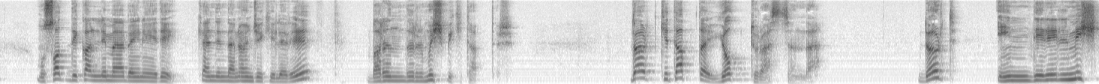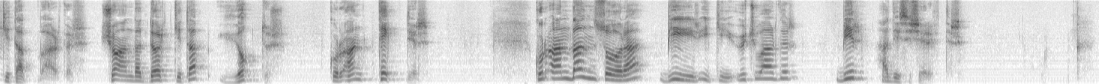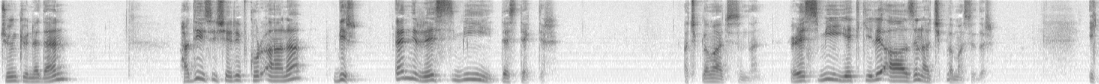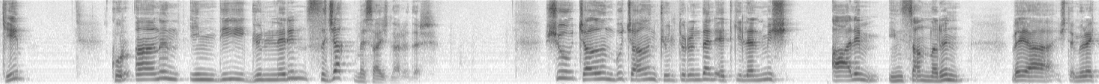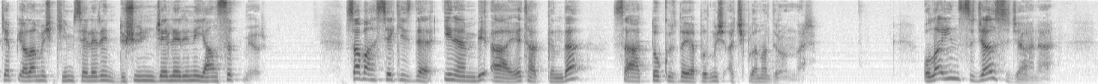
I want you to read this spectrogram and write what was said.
musaddikan lima beyne yedi kendinden öncekileri barındırmış bir kitaptır. Dört kitap da yoktur aslında. Dört indirilmiş kitap vardır. Şu anda dört kitap yoktur. Kur'an tektir. Kur'an'dan sonra bir, iki, üç vardır. Bir hadisi şeriftir. Çünkü neden? Hadisi şerif Kur'an'a bir, en resmi destektir. Açıklama açısından. Resmi yetkili ağzın açıklamasıdır. İki, Kur'an'ın indiği günlerin sıcak mesajlarıdır. Şu çağın bu çağın kültüründen etkilenmiş alim insanların veya işte mürekkep yalamış kimselerin düşüncelerini yansıtmıyor. Sabah 8'de inen bir ayet hakkında saat 9'da yapılmış açıklamadır onlar. Olayın sıcağı sıcağına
